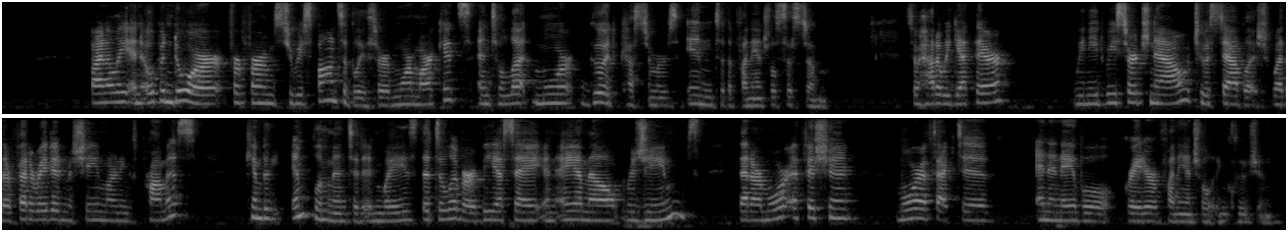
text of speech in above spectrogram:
Finally, an open door for firms to responsibly serve more markets and to let more good customers into the financial system. So how do we get there? We need research now to establish whether federated machine learning's promise can be implemented in ways that deliver BSA and AML regimes that are more efficient, more effective, and enable greater financial inclusion.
